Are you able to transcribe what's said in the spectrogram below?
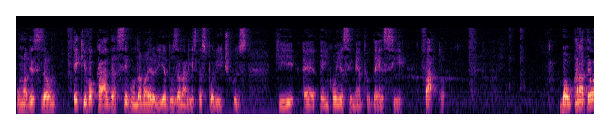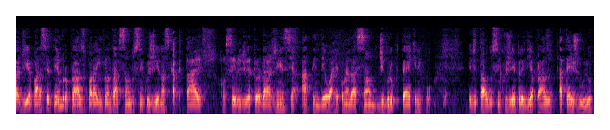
uma decisão equivocada, segundo a maioria dos analistas políticos que é, têm conhecimento desse fato. Bom, Anatel adia para setembro o prazo para a implantação do 5G nas capitais. O conselho diretor da agência atendeu a recomendação de grupo técnico. Edital do 5G previa prazo até julho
